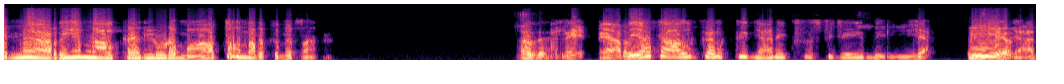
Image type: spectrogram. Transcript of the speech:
എന്നെ അറിയുന്ന ആൾക്കാരിലൂടെ മാത്രം നടക്കുന്ന ഒരു സാധനം. അല്ല എന്നെ അറിയാത്ത ആൾക്കാർക്ക് ഞാൻ എക്സിസ്റ്റ് ചെയ്യുന്നില്ല. ഞാൻ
